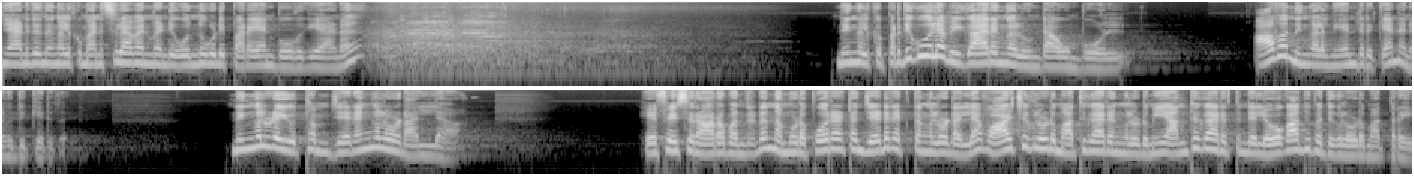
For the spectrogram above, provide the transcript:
ഞാനിത് നിങ്ങൾക്ക് മനസ്സിലാവാൻ വേണ്ടി ഒന്നുകൂടി പറയാൻ പോവുകയാണ്. നിങ്ങൾക്ക് പ്രതികൂല വികാരങ്ങൾ ഉണ്ടാവുമ്പോൾ അവ നിങ്ങളെ നിയന്ത്രിക്കാൻ അനുവദിക്കരുത്. നിങ്ങളുടെ യുദ്ധം ജനങ്ങളോടല്ല. എഫ് എസ് ആറ് പന്ത്രണ്ട് നമ്മുടെ പോരാട്ടം ജഡരക്തങ്ങളോടല്ല വാഴ്ചകളോടും അധികാരങ്ങളോടും ഈ അന്ധകാരത്തിന്റെ ലോകാധിപതികളോടും അത്രേ.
